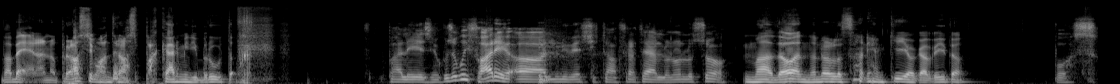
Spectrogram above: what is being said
Vabbè, l'anno prossimo andrò a spaccarmi di brutto. palese. Cosa vuoi fare all'università, fratello? Non lo so. Madonna, non lo so neanch'io, capito? Posso.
